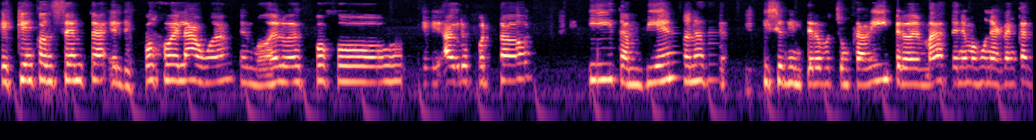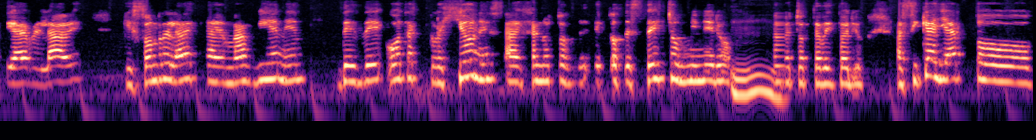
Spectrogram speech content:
es quien concentra el despojo del agua, el modelo de despojo eh, agroexportador y también zonas de sacrificio Quintero Pochuncaví, pero además tenemos una gran cantidad de relaves, que son relaves que además vienen desde otras regiones a dejar nuestros estos desechos mineros en mm. nuestros territorios. Así que hay harto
